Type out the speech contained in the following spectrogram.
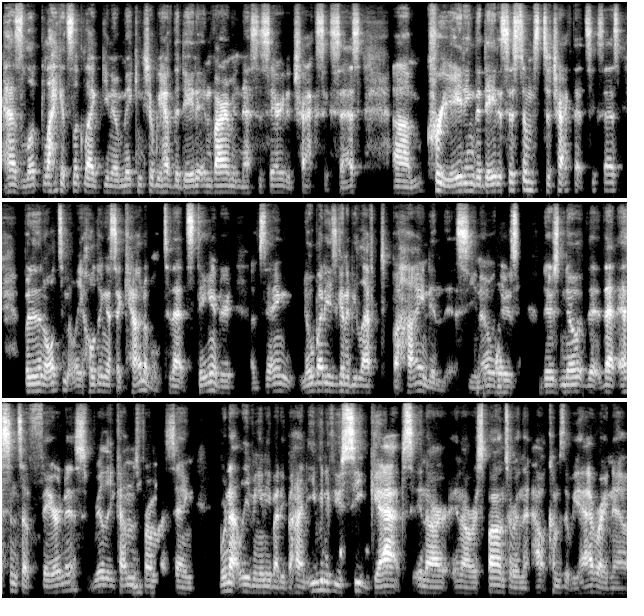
has looked like. It's looked like, you know, making sure we have the data environment necessary to track success, um, creating the data systems to track that success, but then ultimately holding us accountable to that standard of saying nobody's going to be left behind in this. You know, there's there's no th that essence of fairness really comes mm-hmm. from us saying we're not leaving anybody behind. Even if you see gaps in our in our response or in the outcomes that we have right now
